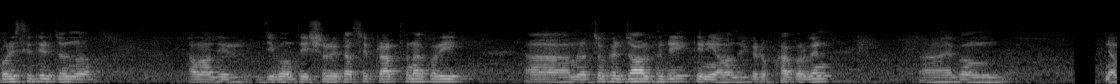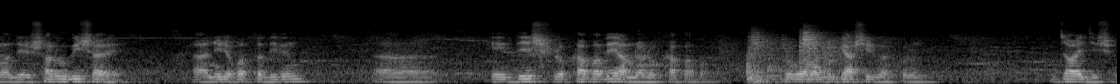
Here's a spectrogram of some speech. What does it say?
পরিস্থিতির জন্য আমাদের জীবন্ত ঈশ্বরের কাছে প্রার্থনা করি আমরা চোখের জল ফেলি, তিনি আমাদেরকে রক্ষা করবেন এবং আমাদের সর্ববিষয়ে নিরাপত্তা দিবেন এই দেশ রক্ষা পাবে, আমরা রক্ষা পাব। প্রভু আমাদেরকে আশীর্বাদ করুন। জয় যিশু।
